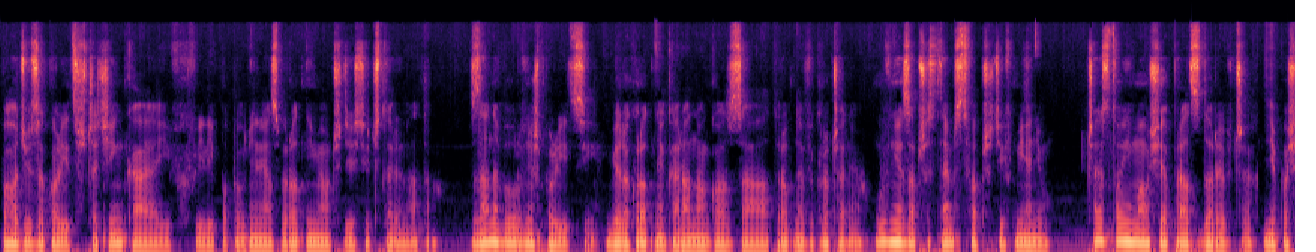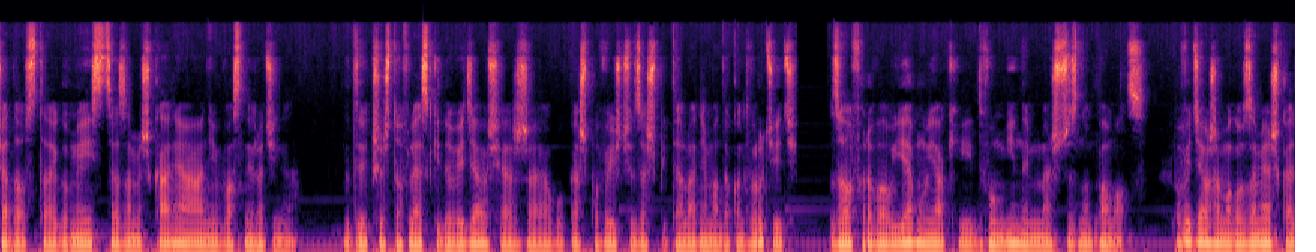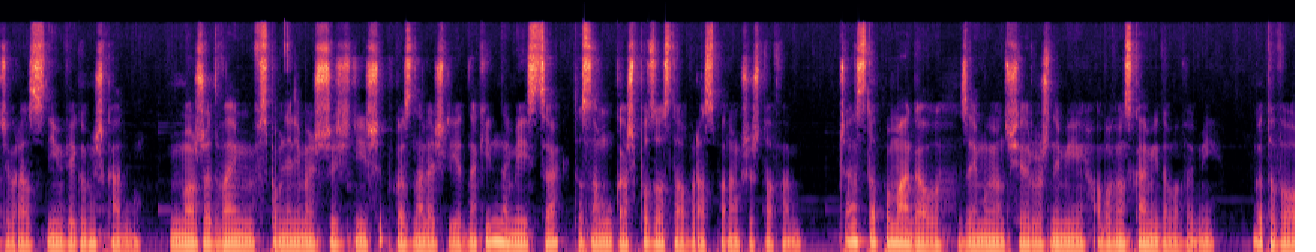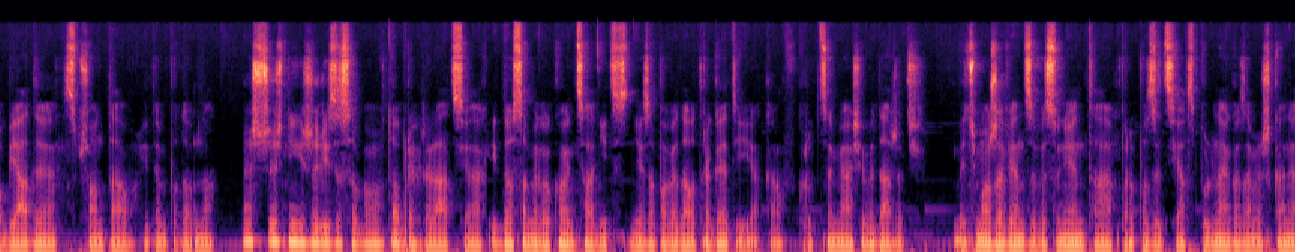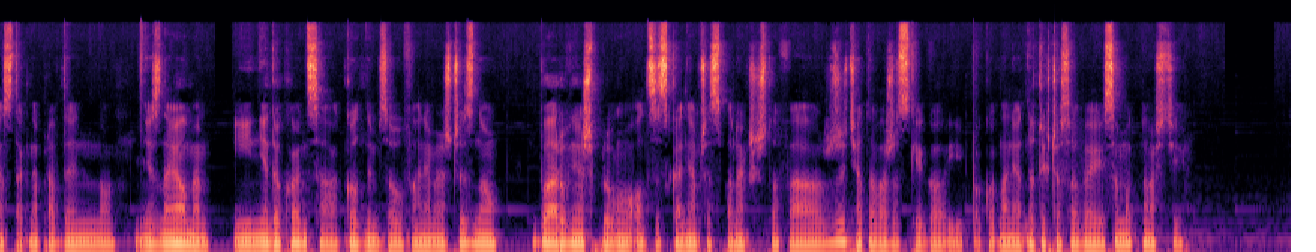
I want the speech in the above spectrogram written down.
Pochodził z okolic Szczecinka i w chwili popełnienia zbrodni miał 34 lata. Znany był również policji. Wielokrotnie karano go za drobne wykroczenia, głównie za przestępstwa przeciw mieniu. Często imał się prac dorywczych, nie posiadał stałego miejsca zamieszkania ani własnej rodziny. Gdy Krzysztof Leski dowiedział się, że Łukasz po wyjściu ze szpitala nie ma dokąd wrócić, zaoferował jemu, jak i dwóm innym mężczyznom pomoc. Powiedział, że mogą zamieszkać wraz z nim w jego mieszkaniu. Mimo, że dwaj wspomnieni mężczyźni szybko znaleźli jednak inne miejsce, to sam Łukasz pozostał wraz z panem Krzysztofem. Często pomagał, zajmując się różnymi obowiązkami domowymi. Gotował obiady, sprzątał i tym podobne. Mężczyźni żyli ze sobą w dobrych relacjach i do samego końca nic nie zapowiadało tragedii, jaka wkrótce miała się wydarzyć. Być może więc wysunięta propozycja wspólnego zamieszkania z tak naprawdę no, nieznajomym i nie do końca godnym zaufania mężczyzną była również próbą odzyskania przez pana Krzysztofa życia towarzyskiego i pokonania dotychczasowej samotności.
